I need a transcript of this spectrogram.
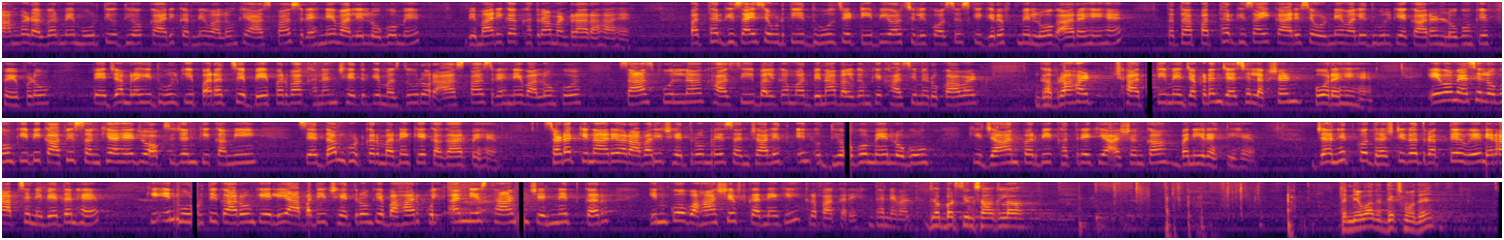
रामगढ़ अलवर में मूर्ति उद्योग कार्य करने वालों के आसपास रहने वाले लोगों में बीमारी का खतरा मंडरा रहा है। पत्थर घिसाई से उड़ती धूल से टीबी और सिलिकोसिस की गिरफ्त में लोग आ रहे हैं तथा पत्थर घिसाई कार्य से उड़ने वाली धूल के कारण लोगों के फेफड़ों पे जम रही धूल की परत से बेपरवाह खनन क्षेत्र के मजदूर और आसपास रहने वालों को सांस फूलना, खांसी, बलगम और बिना बलगम के खांसी में रुकावट, घबराहट, छाती में जकड़न जैसे लक्षण हो रहे हैं। एवं ऐसे लोगों की भी काफ़ी संख्या है जो ऑक्सीजन की कमी से दम घुटकर मरने के कगार पे हैं। सड़क किनारे और आबादी क्षेत्रों में संचालित इन उद्योगों में लोगों की जान पर भी खतरे की आशंका बनी रहती है। जनहित को दृष्टिगत रखते हुए मेरा आपसे निवेदन है कि इन मूर्तिकारों के लिए आबादी क्षेत्रों के बाहर कोई अन्य स्थान चिन्हित कर इनको वहाँ शिफ्ट करने की कृपा करें। धन्यवाद। जब्बर सिंह सांकला धन्यवाद अध्यक्ष महोदय।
